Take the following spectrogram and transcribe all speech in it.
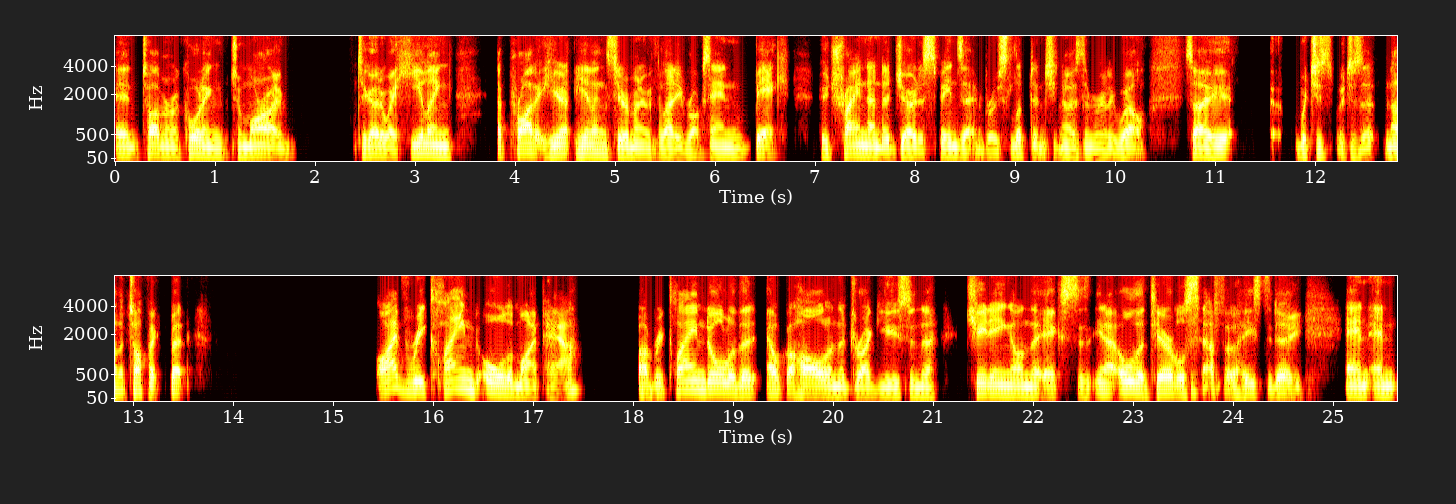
and time of recording tomorrow to go to a healing a private healing ceremony with the lady Roxanne Beck, who trained under Joe Dispenza and Bruce Lipton. She knows them really well. So, uh, which is which is another topic. But I've reclaimed all of my power. I've reclaimed all of the alcohol and the drug use and the cheating on the ex, you know, all the terrible stuff that I used to do, and and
